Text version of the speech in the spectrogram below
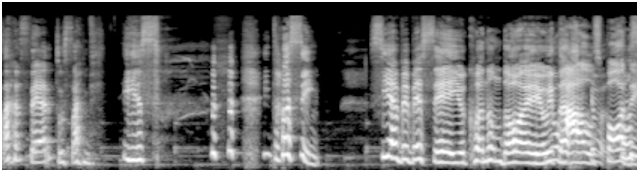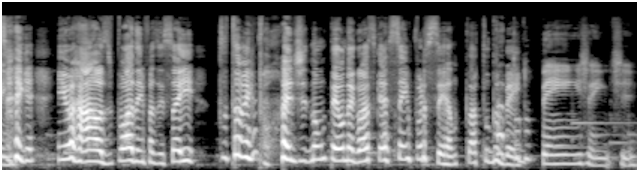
acerto, sabe? Isso. Então, assim, se a BBC e o Conan Doyle e, e o House podem. e o House podem fazer isso aí, tu também pode não ter um negócio que é 100%. Tá tudo tá bem. Tá tudo bem, gente.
